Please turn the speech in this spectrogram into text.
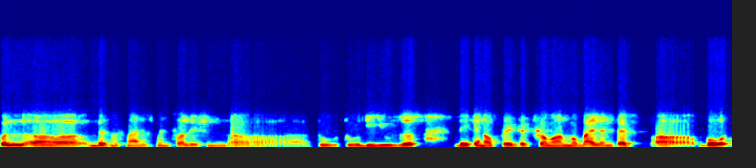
full uh, business management solution uh, to to the users. They can operate it from our mobile and web uh, both.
